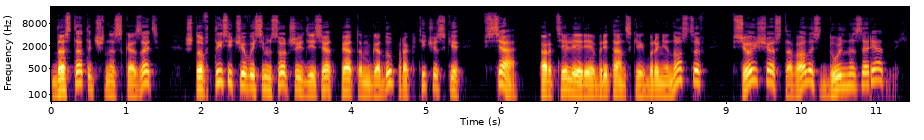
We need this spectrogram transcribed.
Достаточно сказать, что в 1865 году практически вся артиллерия британских броненосцев все еще оставалась дульнозарядной.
